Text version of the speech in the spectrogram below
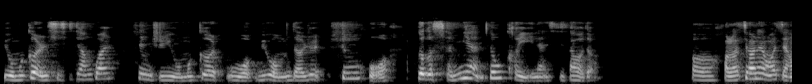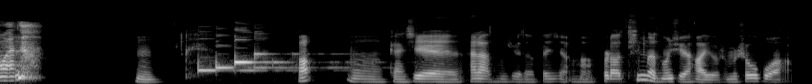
与我们个人息息相关，甚至与我们个我与我们的人生活各个层面都可以联系到的。呃，好了，教练，我讲完了。嗯，好，嗯，感谢艾拉同学的分享哈，不知道听的同学哈有什么收获哈？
